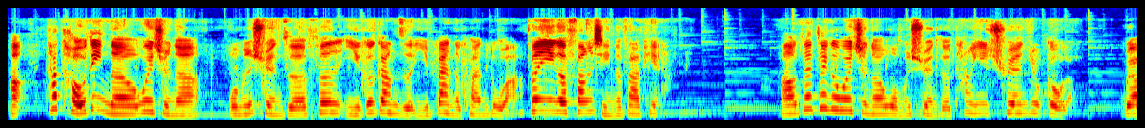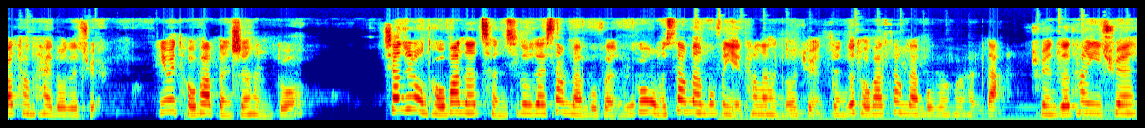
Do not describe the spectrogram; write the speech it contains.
好，它头顶的位置呢，我们选择分一个杠子一半的宽度啊，分一个方形的发片。好，在这个位置呢，我们选择烫一圈就够了，不要烫太多的卷，因为头发本身很多。像这种头发呢，层次都在上半部分。如果我们上半部分也烫了很多卷，整个头发上半部分会很大。选择烫一圈，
